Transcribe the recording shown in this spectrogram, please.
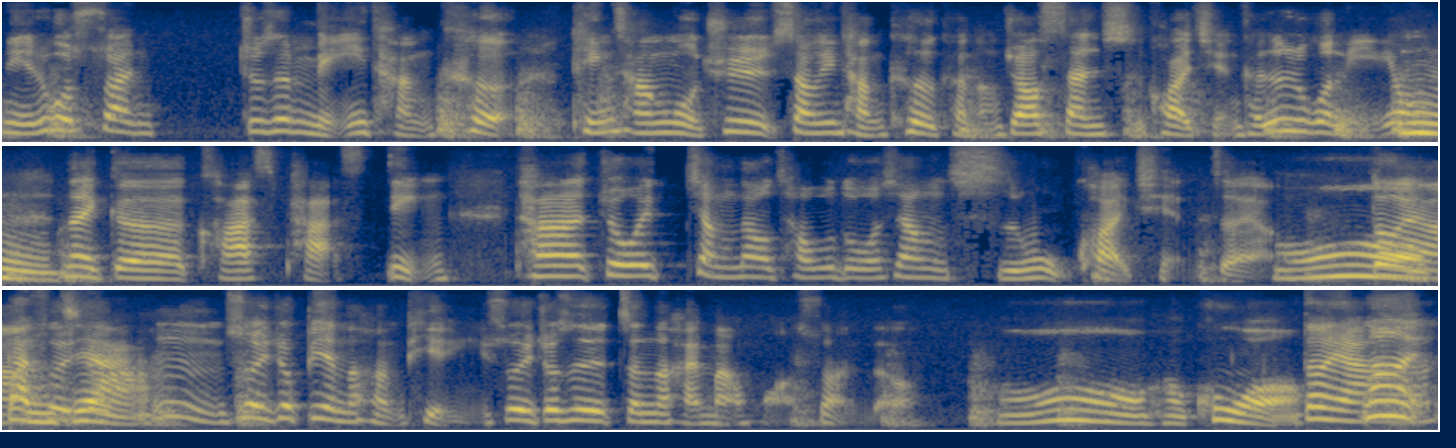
你如果算。就是每一堂课，平常我去上一堂课可能就要三十块钱，可是如果你用那个 ClassPass 订，嗯、它就会降到差不多像十五块钱这样。哦，对啊，半价。嗯，所以就变得很便宜，所以就是真的还蛮划算的。哦，好酷哦。对呀、啊。那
